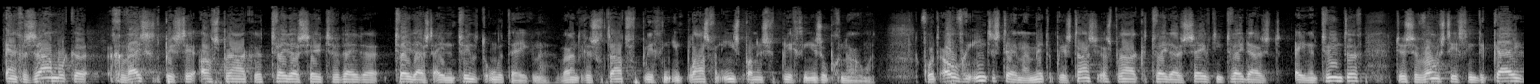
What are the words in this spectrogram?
en gezamenlijke gewijzigde afspraken 2021 te ondertekenen, waarin de resultaatsverplichting in plaats van inspanningsverplichting is opgenomen. Voor het overige in te stemmen met de prestatieafspraken 2017-2021 tussen Woonstichting De Kei,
